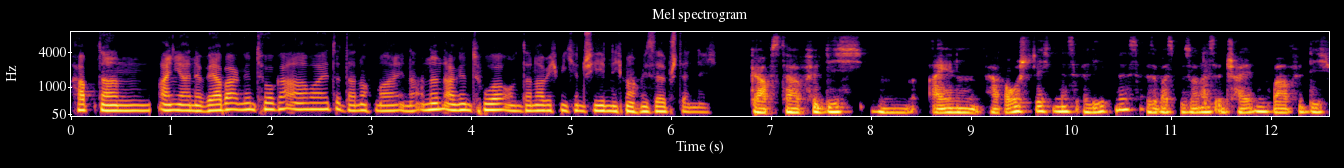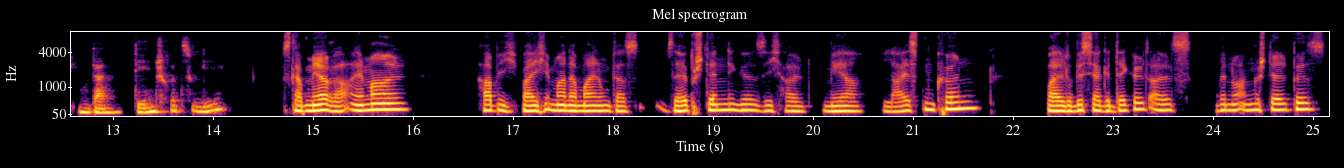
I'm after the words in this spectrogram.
Habe dann ein Jahr in einer Werbeagentur gearbeitet, dann nochmal in einer anderen Agentur und dann habe ich mich entschieden, ich mache mich selbstständig. Gab es da für dich hm, ein herausstechendes Erlebnis, also was besonders entscheidend war für dich, um dann den Schritt zu gehen? Es gab mehrere. Einmal habe ich, war ich immer der Meinung, dass Selbstständige sich halt mehr leisten können, weil du bist ja gedeckelt als wenn du angestellt bist.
